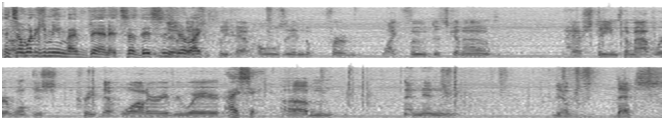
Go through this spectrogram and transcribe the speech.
And so, what do you mean by vented? So this is They'll your like. basically have holes in for like food that's gonna have steam come out where it won't just create that water everywhere. I see. Um, and then, you know, that's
